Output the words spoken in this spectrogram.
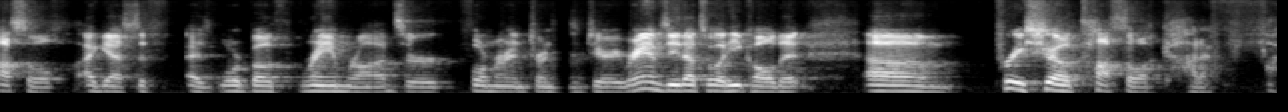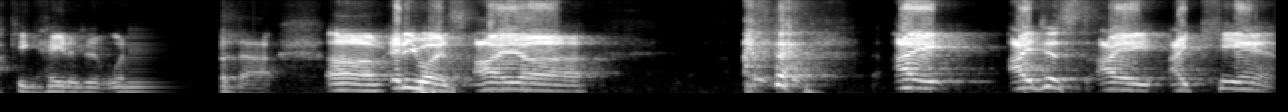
tussle, I guess if as we're both ramrods or former interns of Jerry Ramsey, that's what he called it. Um, pre-show tussle. God, I fucking hated it when he said that. Um, anyways, I uh, I I just I I can't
